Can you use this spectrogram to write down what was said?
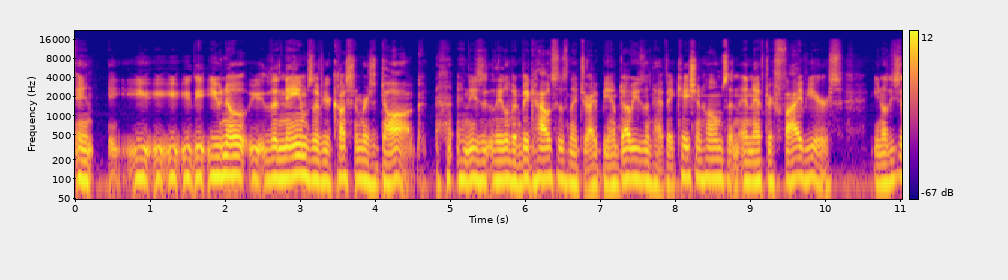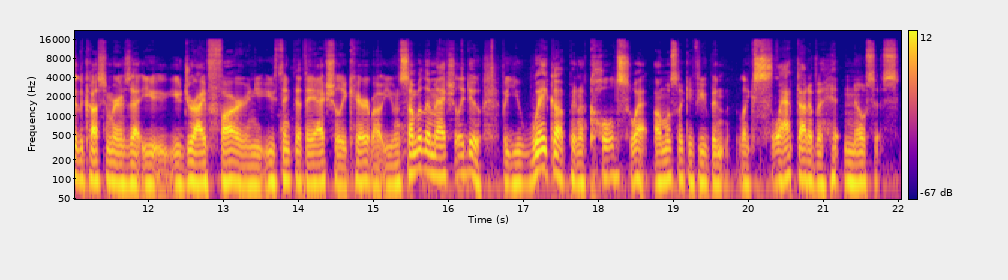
And you you you, you know the names of your customer's dog and these they live in big houses and they drive bmws and have vacation homes and, and after five years you know, these are the customers that you, you drive far and you, you think that they actually care about you. And some of them actually do. But you wake up in a cold sweat, almost like if you've been like slapped out of a hypnosis.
